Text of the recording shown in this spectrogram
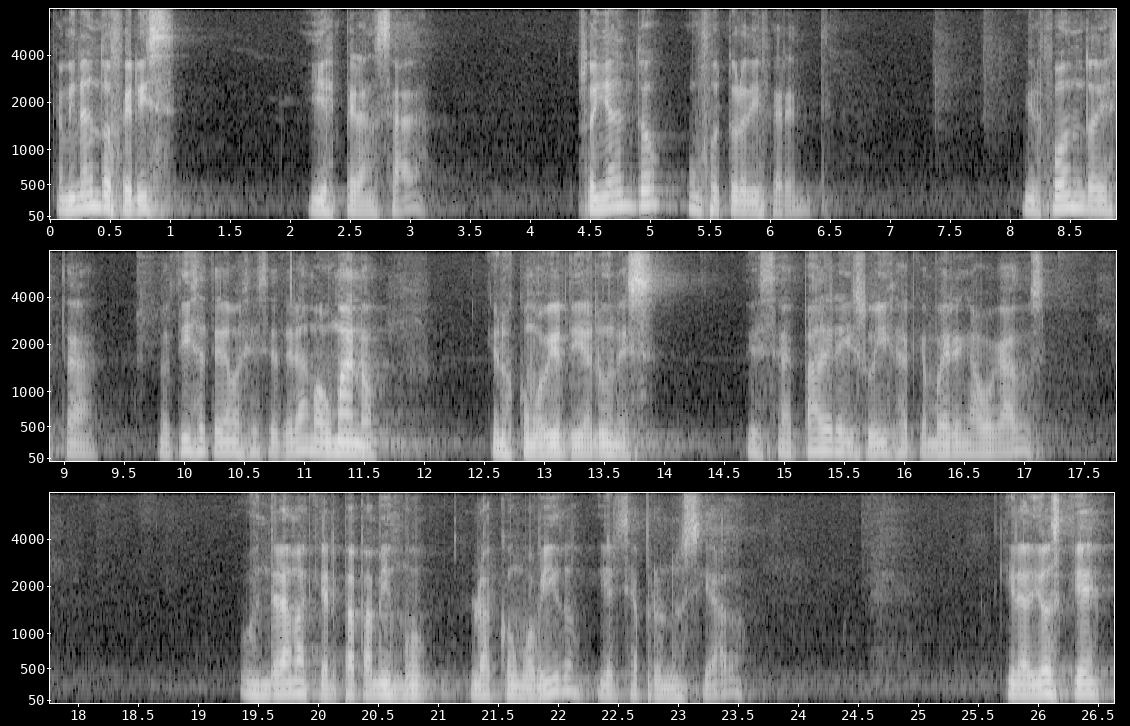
caminando feliz y esperanzada, soñando un futuro diferente. En el fondo de esta noticia tenemos ese drama humano que nos conmovió el día lunes, de ese padre y su hija que mueren ahogados. Un drama que el Papa mismo lo ha conmovido y él se ha pronunciado. Quiera Dios que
